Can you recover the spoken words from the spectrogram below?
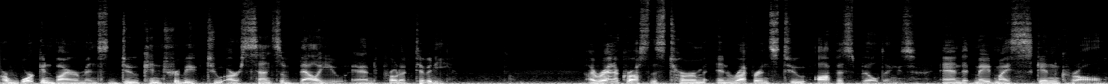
Our work environments do contribute to our sense of value and productivity. I ran across this term in reference to office buildings, and it made my skin crawl.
